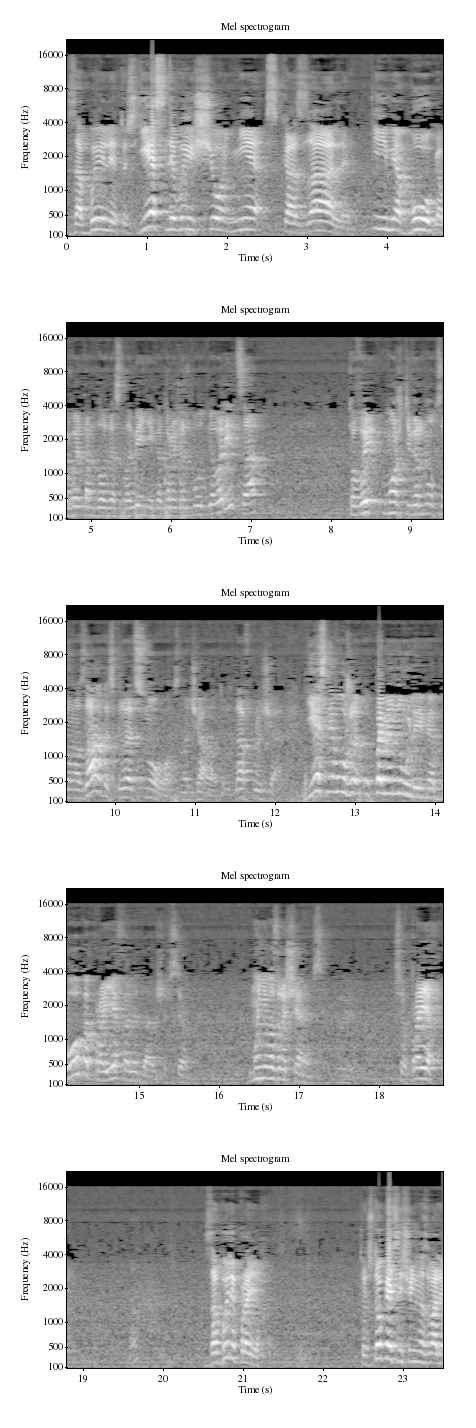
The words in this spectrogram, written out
забыли, то есть если вы еще не сказали имя Бога в этом благословении, которое сейчас будет говориться, то вы можете вернуться назад и сказать снова, сначала, то есть, да, включая. Если вы уже упомянули имя Бога, проехали дальше, все. Мы не возвращаемся. Все, проехали. Забыли, проехали. То есть только если еще не назвали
